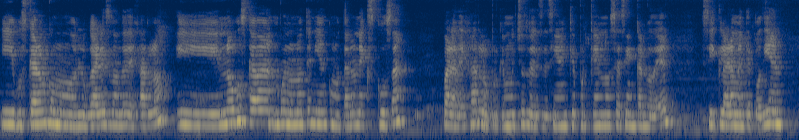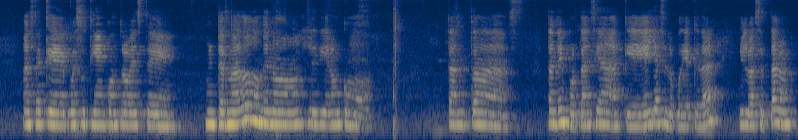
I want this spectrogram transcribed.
y buscaron como lugares donde dejarlo y no buscaban, bueno, no tenían como tal una excusa para dejarlo porque muchos les decían que por qué no se hacían cargo de él, sí claramente podían, hasta que pues su tía encontró este internado donde no le dieron como tantas tanta importancia a que ella se lo podía quedar y lo aceptaron.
